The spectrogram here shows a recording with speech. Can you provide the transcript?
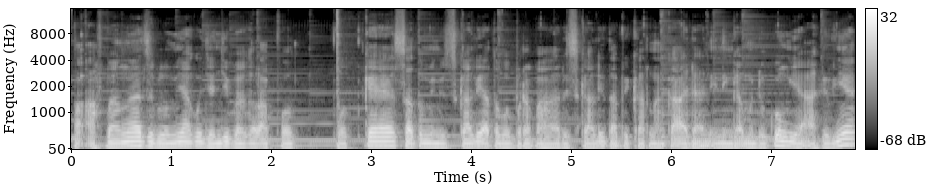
Maaf banget sebelumnya aku janji bakal upload podcast satu minggu sekali atau beberapa hari sekali, tapi karena keadaan ini nggak mendukung ya akhirnya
